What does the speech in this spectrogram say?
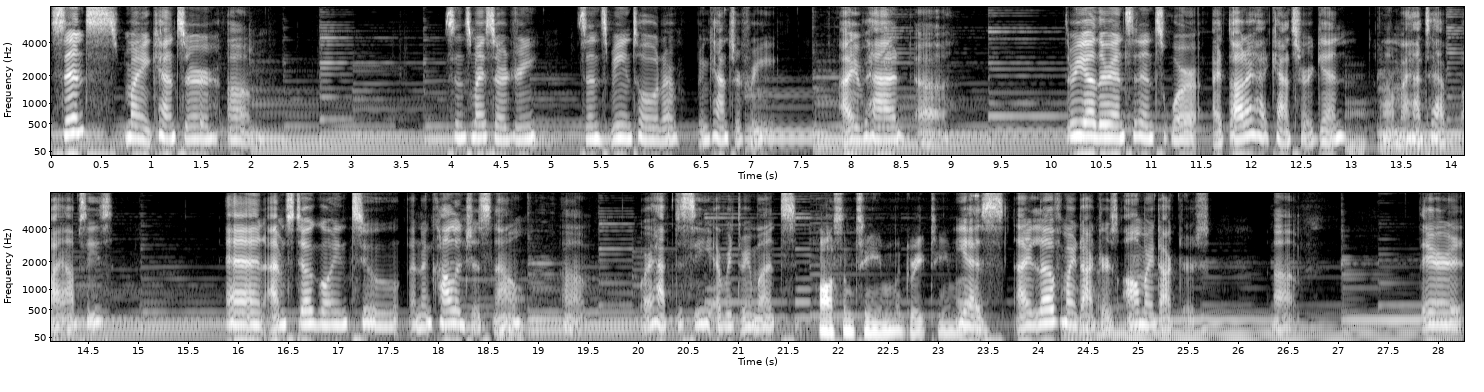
since my cancer, um, since my surgery, since being told I've been cancer free, I've had uh, three other incidents where I thought I had cancer again. Um, I had to have biopsies. And I'm still going to an oncologist now, um, where I have to see every three months. awesome team, a great team. Yes, I love my doctors, all my doctors. Um, they're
